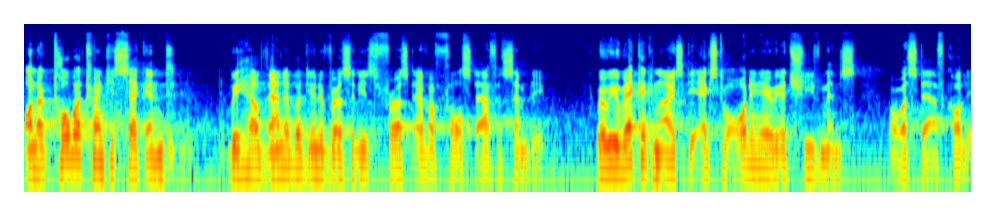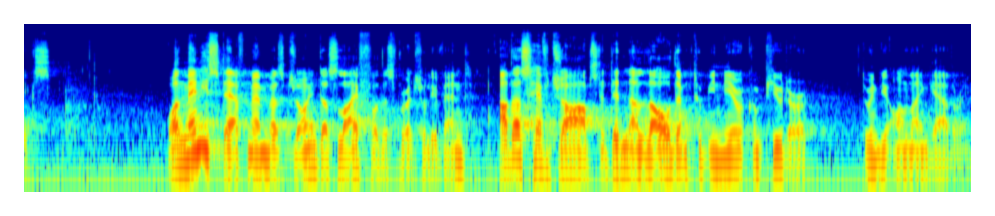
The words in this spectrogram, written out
On October 22nd, we held Vanderbilt University's first ever fall staff assembly, where we recognized the extraordinary achievements of our staff colleagues. While many staff members joined us live for this virtual event, others have jobs that didn't allow them to be near a computer during the online gathering.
